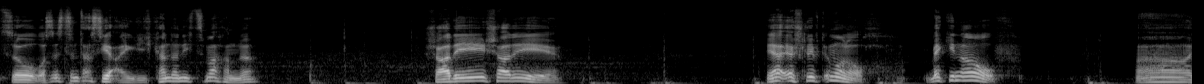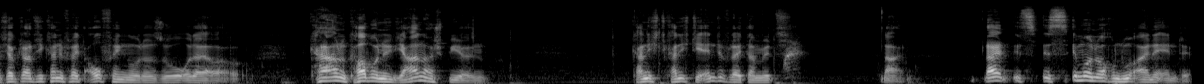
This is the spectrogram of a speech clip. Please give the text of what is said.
So, was ist denn das hier eigentlich? Ich kann da nichts machen, ne? Schade, schade. Ja, er schläft immer noch. Weck ihn auf. Ah, ich habe gedacht, ich kann ihn vielleicht aufhängen oder so. Oder keine Ahnung, Cowboy und Indianer spielen. Kann ich, kann ich die Ente vielleicht damit? Nein. Nein, es ist immer noch nur eine Ente.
